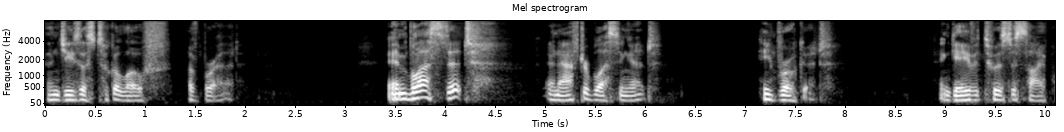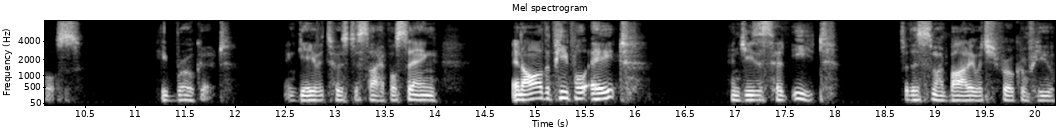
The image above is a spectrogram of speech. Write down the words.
and Jesus took a loaf of bread and blessed it. And after blessing it, he broke it and gave it to his disciples. He broke it and gave it to his disciples, saying, And all the people ate. And Jesus said, Eat, for this is my body which is broken for you.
